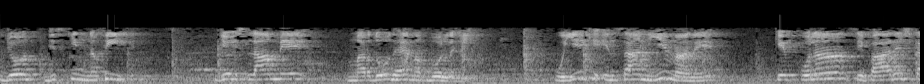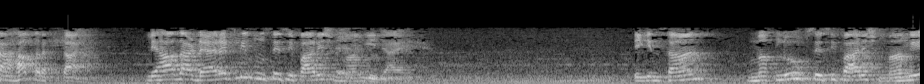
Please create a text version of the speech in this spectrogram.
جو جس کی نفی ہے، جو اسلام میں مردود ہے، مقبول نہیں۔ وہ یہ کہ انسان یہ مانے کہ فلاں سفارش کا حق رکھتا ہے۔ لہذا ڈائریکٹلی ان سے سفارش مانگی جائے۔ ایک انسان مخلوق سے سفارش مانگے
